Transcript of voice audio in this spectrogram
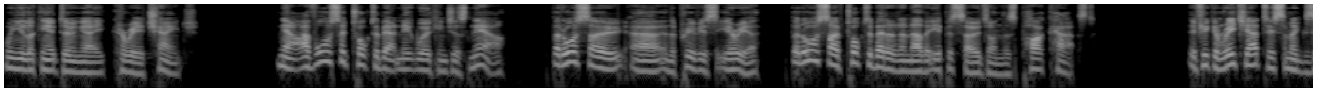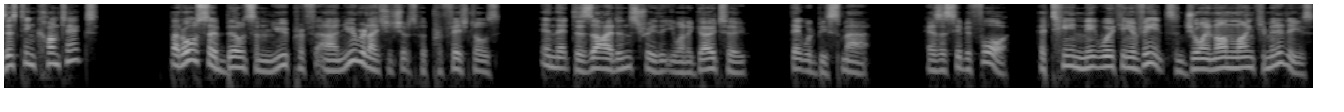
when you're looking at doing a career change. Now, I've also talked about networking just now, but also uh, in the previous area, but also I've talked about it in other episodes on this podcast. If you can reach out to some existing contacts, but also build some new uh, new relationships with professionals in that desired industry that you want to go to, that would be smart. As I said before, attend networking events and join online communities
